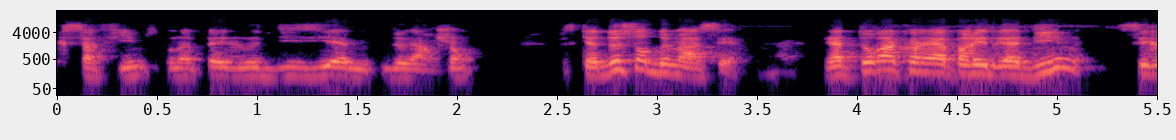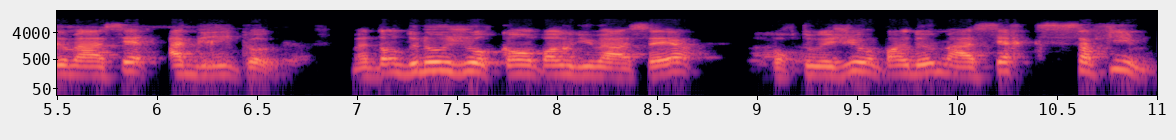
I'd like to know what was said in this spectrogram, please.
Ksafim, ce qu'on appelle le dixième de l'argent, parce qu'il y a deux sortes de Maaser. La Torah, quand elle a parlé de la dîme, c'est le maaser agricole. Maintenant, de nos jours, quand on parle du maaser, pour tous les jours, on parle de maaser safim,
